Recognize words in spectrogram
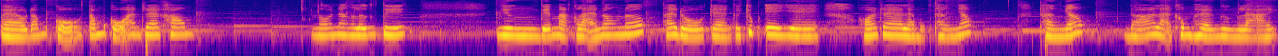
vào đóng cổ, tống cổ anh ra không? Nói năng lớn tiếng nhưng vẻ mặt lại non nớt, thái độ càng có chút e dè, hóa ra là một thằng nhóc. Thằng nhóc, đó lại không hề ngừng lại,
